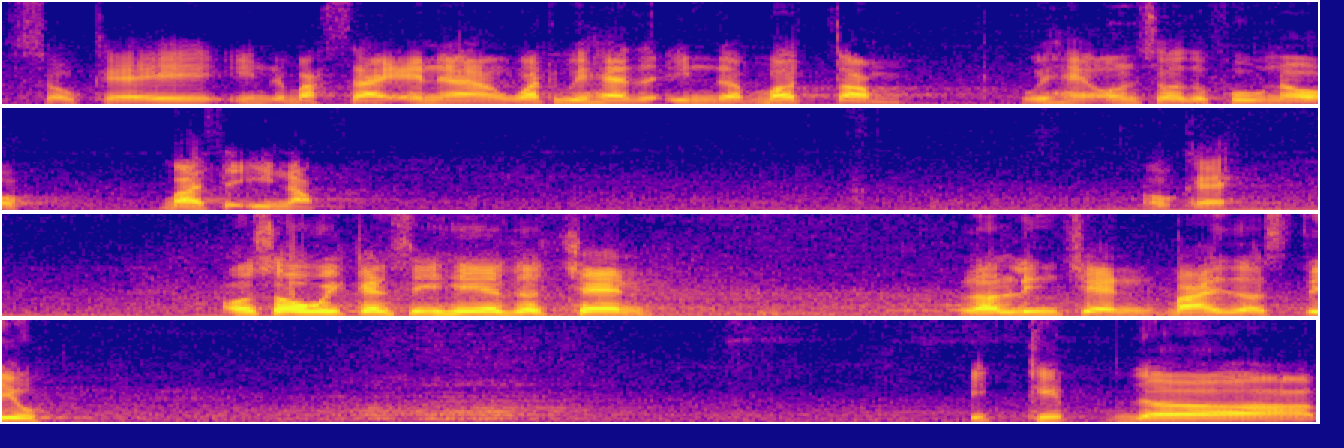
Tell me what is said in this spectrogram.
It's okay in the back side. And uh, what we have in the bottom, we have also the funnel by the enough. Okay. Also we can see here the chain, the link chain by the steel. It keep the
